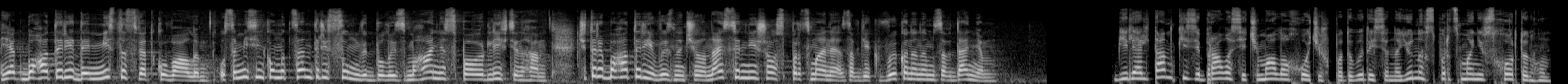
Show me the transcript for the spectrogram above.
Як богатирі День міста святкували. У самісінькому центрі Сум відбулись змагання з пауерліфтинга. Чотири богатирі визначили найсильнішого спортсмена завдяки виконаним завданням. Біля альтанки зібралося чимало охочих подивитися на юних спортсменів з хортингу,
